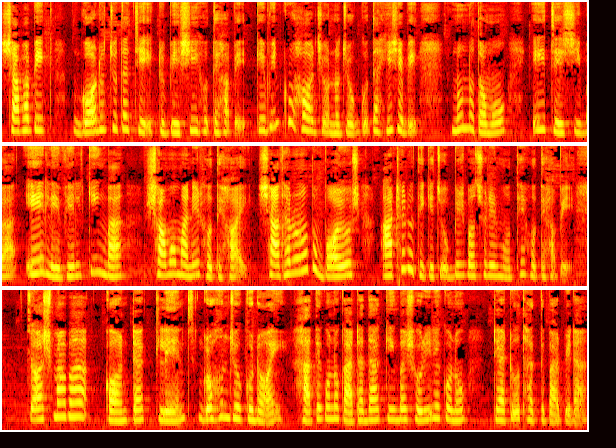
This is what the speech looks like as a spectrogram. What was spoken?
স্বাভাবিক গড় উচ্চতার চেয়ে একটু বেশি হতে হবে। কেবিন ক্রু হওয়ার জন্য যোগ্যতা হিসেবে ন্যূনতম এইচএসি বা এ লেভেল কিংবা সমমানের হতে হয়। সাধারণত বয়স আঠারো থেকে চব্বিশ বছরের মধ্যে হতে হবে। চশমা বা কন্ট্যাক্ট লেন্স গ্রহণযোগ্য নয়। হাতে কোনো কাটা দাগ কিংবা শরীরে কোনো ট্যাটুও থাকতে পারবে না,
